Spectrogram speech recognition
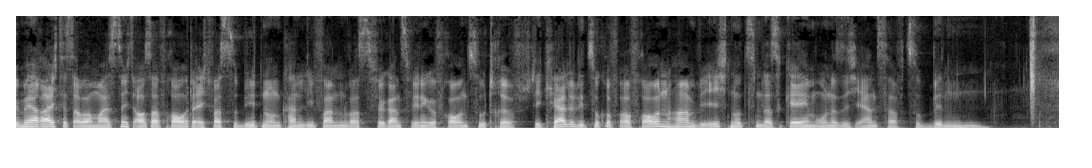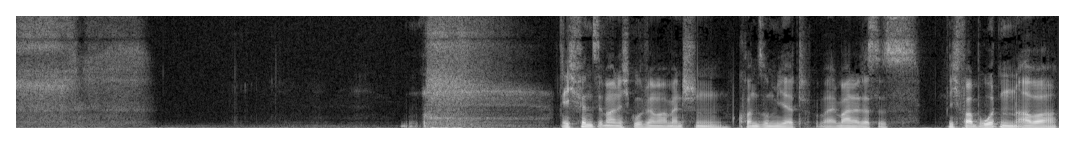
Für mehr reicht es aber meist nicht, außer Frau hat echt was zu bieten und kann liefern, was für ganz wenige Frauen zutrifft. Die Kerle, die Zugriff auf Frauen haben, wie ich, nutzen das Game, ohne sich ernsthaft zu binden. Ich finde es immer nicht gut, wenn man Menschen konsumiert, weil ich meine, das ist nicht verboten, aber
